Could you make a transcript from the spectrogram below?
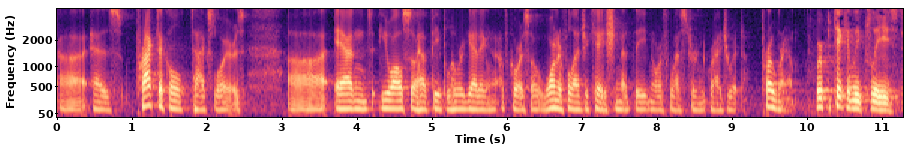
uh, as practical tax lawyers. Uh, and you also have people who are getting, of course, a wonderful education at the Northwestern graduate program. We're particularly pleased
